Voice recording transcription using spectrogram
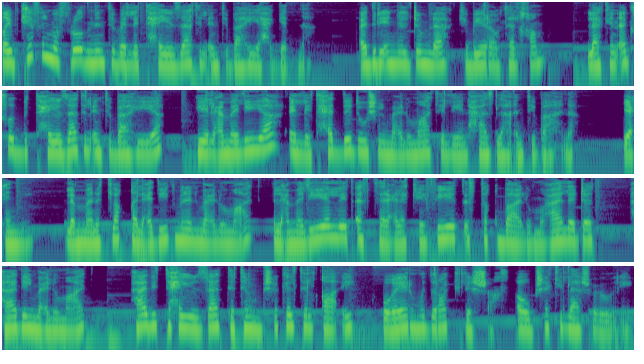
طيب كيف المفروض ننتبه للتحيزات الانتباهية حقتنا؟ أدري أن الجملة كبيرة وتلخم لكن أقصد بالتحيزات الانتباهية هي العملية اللي تحدد وش المعلومات اللي ينحاز لها انتباهنا. يعني لما نتلقى العديد من المعلومات العملية اللي تأثر على كيفية استقبال ومعالجة هذه المعلومات هذه التحيزات تتم بشكل تلقائي وغير مدرك للشخص أو بشكل لا شعوري.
